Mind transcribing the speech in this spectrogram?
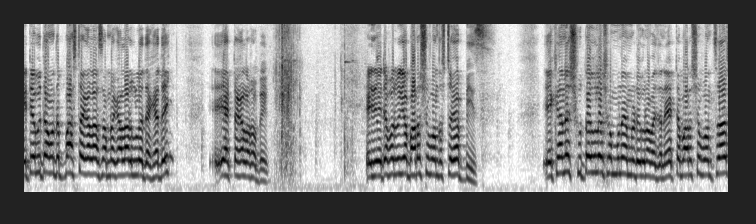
এটা ভিতরে আমাদের পাঁচটা কালার আছে আমরা কালারগুলো দেখা দিই। এই একটা কালার হবে। এই যে এটা পড়বে গিয়ে বারোশো পঞ্চাশ টাকা পিস এখানে সুতাগুলো সম্পূর্ণ আমরা দেখুন ভাইজান। একটা বারোশো পঞ্চাশ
